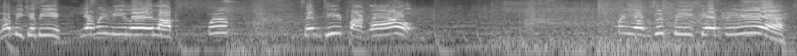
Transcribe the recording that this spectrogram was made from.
แล้ว BKB ยังไม่มีเลยหลับปุ๊บเซนที่ปักแล้ว ไม่ยอมซื้อ BKB Dire's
